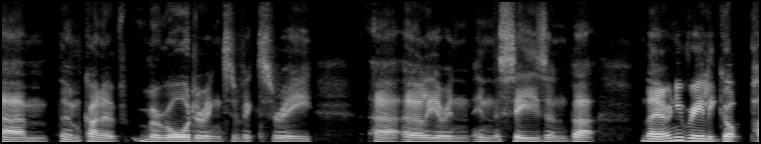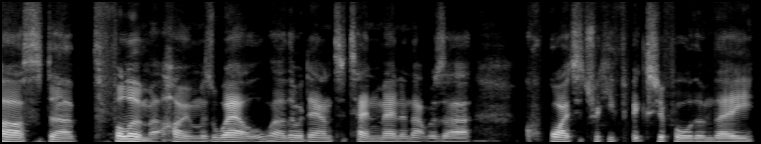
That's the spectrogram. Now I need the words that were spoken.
um, them kind of marauding to victory uh, earlier in in the season, but they only really got past uh, Fulham at home as well. Uh, they were down to 10 men, and that was uh, quite a tricky fixture for them. They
